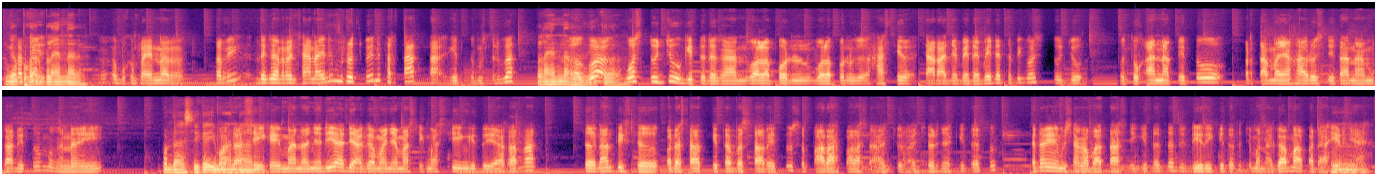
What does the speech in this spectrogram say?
nggak bukan planner Eh, bukan planner. Tapi dengan rencana ini menurut gue ini tertata gitu. Maksud gue, planner eh, gue gitu. gue setuju gitu dengan walaupun walaupun hasil caranya beda-beda, tapi gue setuju untuk anak itu pertama yang harus ditanamkan itu mengenai fondasi keimanan. fondasi keimanannya dia di agamanya masing-masing gitu ya. Karena se nanti se pada saat kita besar itu separah parah sehancur hancurnya kita tuh kadang yang bisa ngebatasi kita tuh di diri kita tuh cuma agama pada akhirnya.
